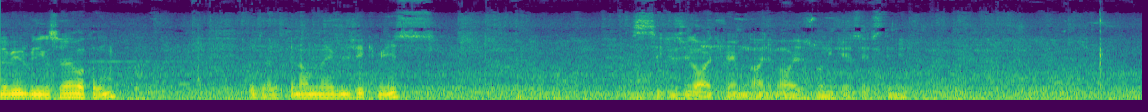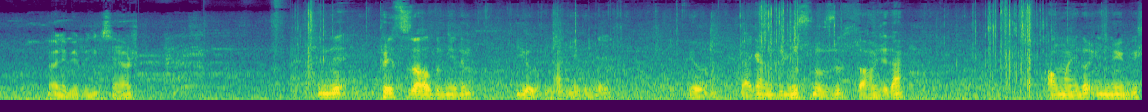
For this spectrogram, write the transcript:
Şöyle bir bilgisayara bakalım. Özelliklerini anlayabilecek miyiz? 8 GB RAM galiba ve 112 SSD. Böyle bir bilgisayar. Şimdi Pretzels aldım yedim. Yiyorum ben yedim değil. Yiyorum. Belki hani duymuşsunuzdur daha önceden. Almanya'da ünlüymüş.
